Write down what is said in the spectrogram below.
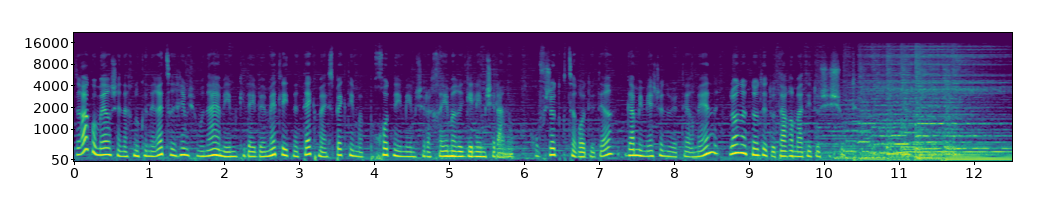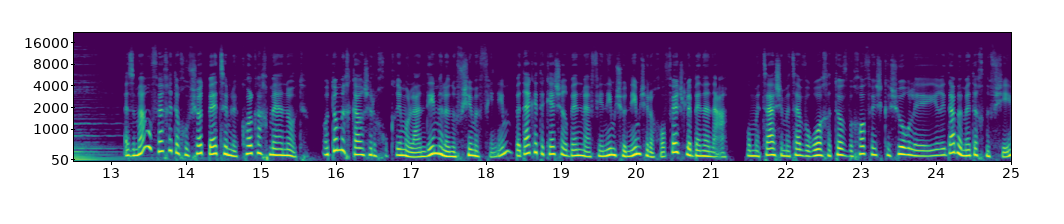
זה רק אומר שאנחנו כנראה צריכים שמונה ימים כדי באמת להתנתק מהאספקטים הפחות נעימים של החיים הרגילים שלנו. חופשות קצרות יותר, גם אם יש לנו יותר מהן, לא נותנות את אותה רמת התאוששות. אז מה הופך את החופשות בעצם לכל כך מהנות? אותו מחקר של חוקרים הולנדים על הנופשים הפינים בדק את הקשר בין מאפיינים שונים של החופש לבין הנאה. הוא מצא שמצב הרוח הטוב בחופש קשור לירידה במתח נפשי.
